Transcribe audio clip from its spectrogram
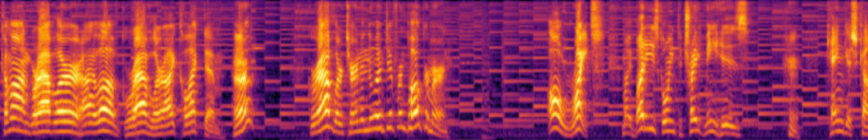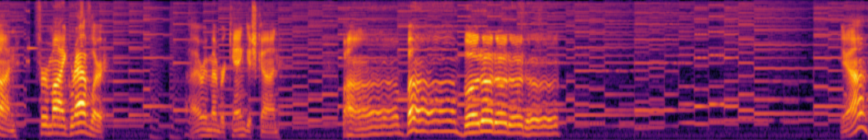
Come on, Graveler. I love Graveler. I collect them. Huh? Graveler turned into a different Pokemon. Alright. My buddy's going to trade me his Kangaskhan for my Graveler. I remember Kangaskhan. Yeah?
